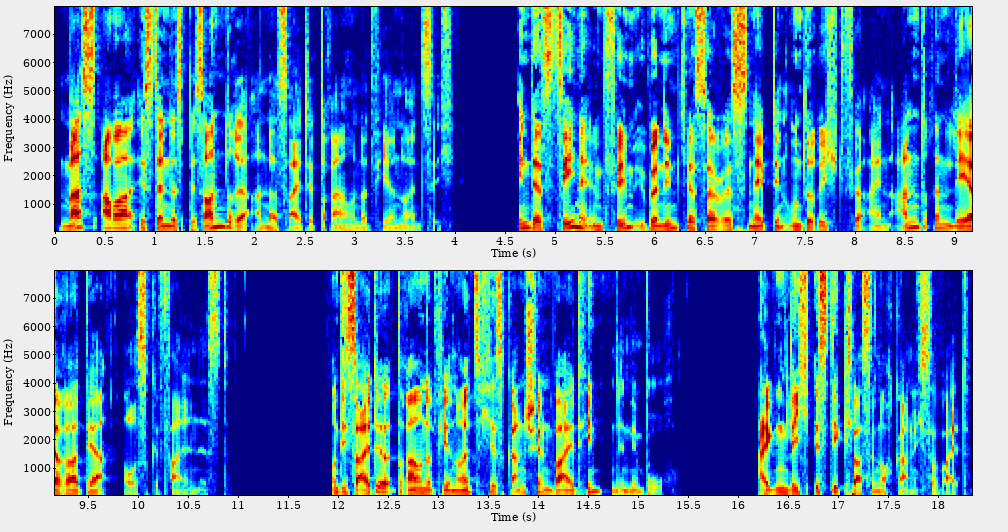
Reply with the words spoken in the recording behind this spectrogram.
Was aber ist denn das Besondere an der Seite 394? In der Szene im Film übernimmt ja Severus Snape den Unterricht für einen anderen Lehrer, der ausgefallen ist. Und die Seite 394 ist ganz schön weit hinten in dem Buch. Eigentlich ist die Klasse noch gar nicht so weit.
